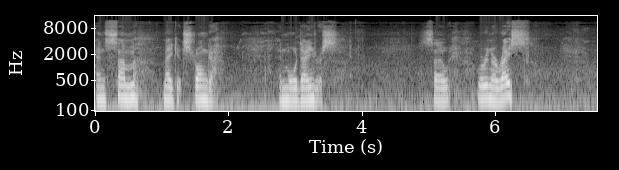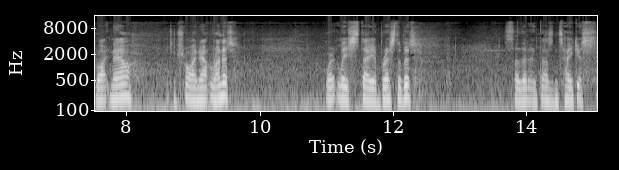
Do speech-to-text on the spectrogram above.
and some make it stronger and more dangerous. So we're in a race right now to try and outrun it, or at least stay abreast of it, so that it doesn't take us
